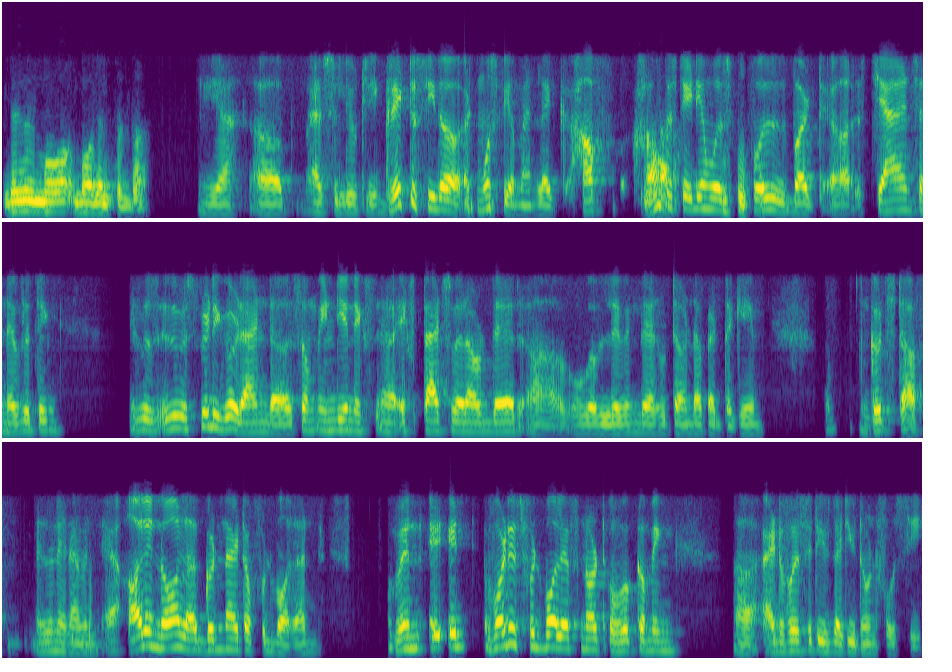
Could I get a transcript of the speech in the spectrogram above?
this is more more than football. Yeah, uh, absolutely. Great to see the atmosphere, man. Like half half Yeah. the stadium was full, but uh, chants and everything. It was it was pretty good, and uh, some Indian ex, uh, expats were out there uh, who were living there who turned up at the game. Good stuff, isn't it? I mean, all in all, a good night of football. And when it, it what is football if not overcoming uh, adversities that you don't foresee?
